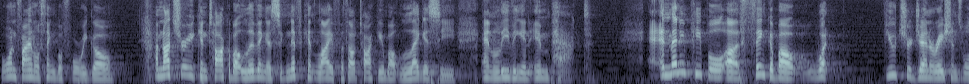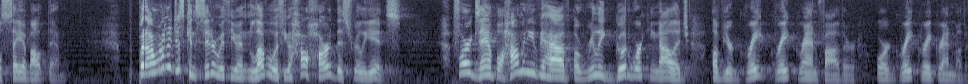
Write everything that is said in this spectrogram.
But one final thing before we go. I'm not sure you can talk about living a significant life without talking about legacy and leaving an impact. And many people uh, think about what future generations will say about them. But I want to just consider with you and level with you how hard this really is. For example, how many of you have a really good working knowledge of your great great grandfather or great great grandmother?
